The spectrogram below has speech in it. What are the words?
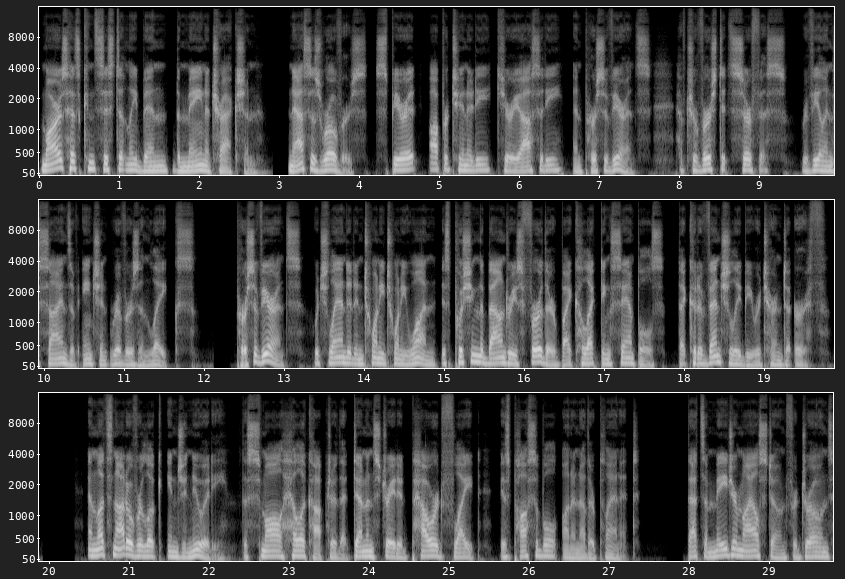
Mars has consistently been the main attraction. NASA's rovers, Spirit, Opportunity, Curiosity, and Perseverance, have traversed its surface, revealing signs of ancient rivers and lakes. Perseverance, which landed in 2021, is pushing the boundaries further by collecting samples that could eventually be returned to Earth. And let's not overlook Ingenuity, the small helicopter that demonstrated powered flight is possible on another planet. That's a major milestone for drones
